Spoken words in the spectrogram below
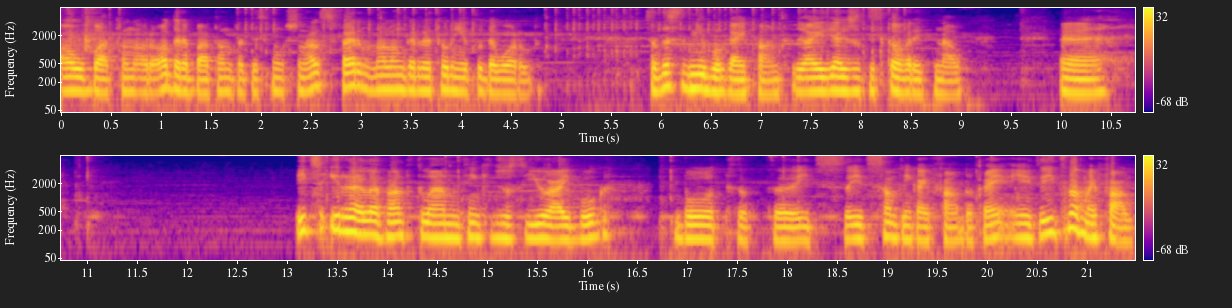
O button or other button that is functional, sphere no longer return you to the world. So this is new bug I found. I, I just discovered it now. Uh, it's irrelevant to anything, just UI bug, but uh, it's it's something I found. Okay, it, it's not my fault.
